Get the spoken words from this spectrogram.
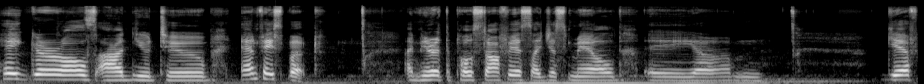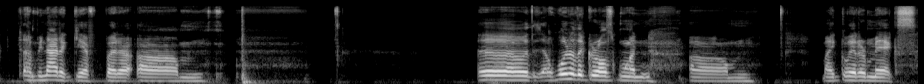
Hey girls on YouTube and Facebook. I'm here at the post office. I just mailed a um, gift. I mean, not a gift, but a, um, uh, one of the girls won um, my glitter mix,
